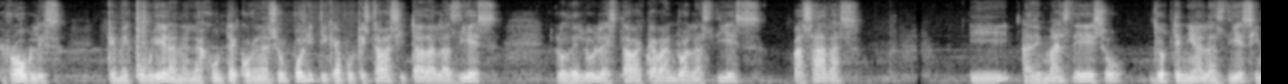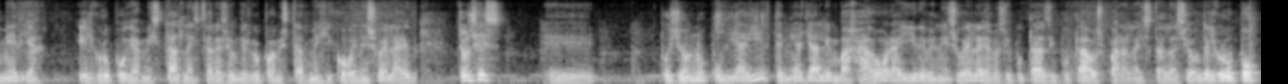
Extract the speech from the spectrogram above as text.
Robles que me cubrieran en la Junta de Coordinación Política, porque estaba citada a las 10 lo de Lula estaba acabando a las 10 pasadas y además de eso, yo tenía a las 10 y media el grupo de amistad, la instalación del grupo amistad México-Venezuela. Entonces, eh, pues yo no podía ir, tenía ya al embajador ahí de Venezuela y a los diputados, diputados para la instalación del grupo.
